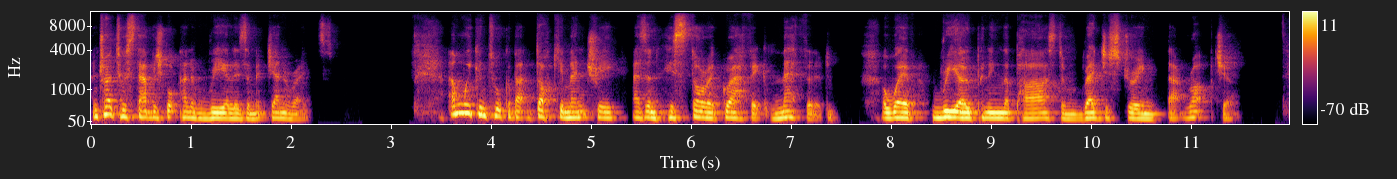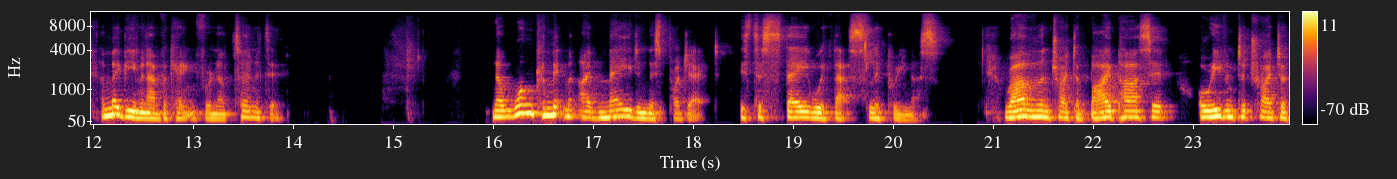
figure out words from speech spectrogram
and try to establish what kind of realism it generates. And we can talk about documentary as an historiographic method, a way of reopening the past and registering that rupture, and maybe even advocating for an alternative. Now, one commitment I've made in this project is to stay with that slipperiness, rather than try to bypass it or even to try to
